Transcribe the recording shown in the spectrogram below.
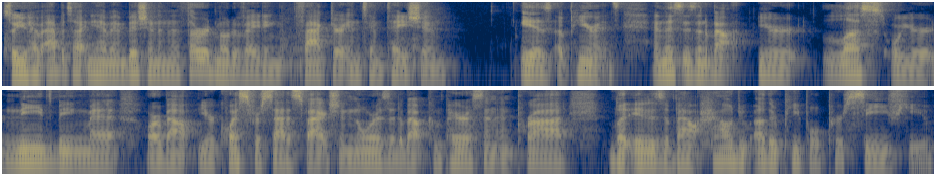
So you have appetite and you have ambition. And the third motivating factor in temptation is appearance. And this isn't about your lust or your needs being met or about your quest for satisfaction, nor is it about comparison and pride, but it is about how do other people perceive you.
